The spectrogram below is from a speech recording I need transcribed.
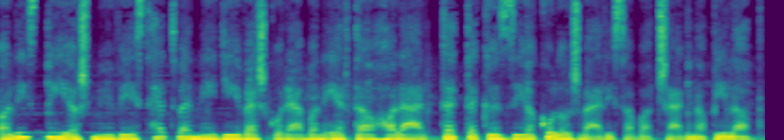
A Liszt díjas művészt 74 éves korában érte a halál, tette közzé a Kolozsvári Szabadságnapi lap.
